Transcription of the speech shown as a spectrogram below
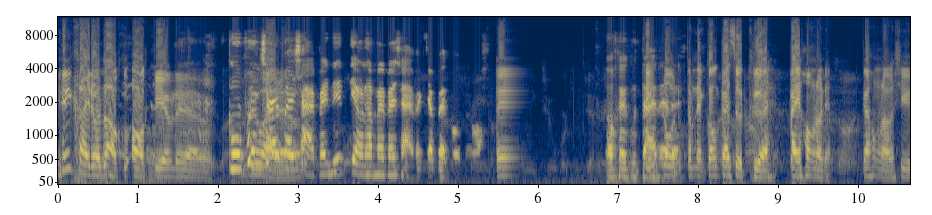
เฮ้ยใครโดนหลอกกูออกเกมเลยอะแบบกูเพิ่งใช้ไฟฉายไปนิดเดียวทำไมไฟฉายมันจะแบตหมดเลยวะเอ้ย Only two working generators. โอเคกูตายได้โดนเลยตำแหน่งกล้องใกล้สุดคืออะไรใกล้ห้องเราเนี่ยใกล้ห้องเราชื่อ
